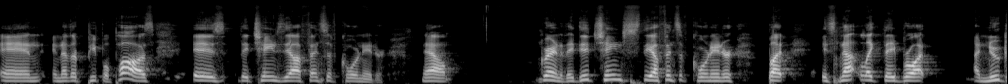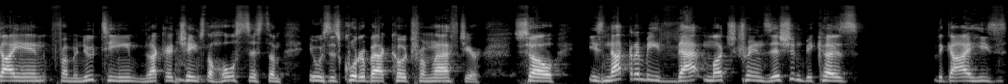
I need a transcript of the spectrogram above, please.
and and other people pause is they changed the offensive coordinator. Now, granted, they did change the offensive coordinator, but it's not like they brought a new guy in from a new team. They're not going to change the whole system. It was his quarterback coach from last year. So he's not going to be that much transition because the guy he's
